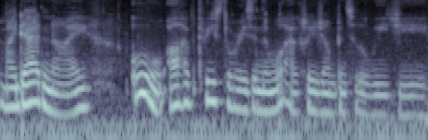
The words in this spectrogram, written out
my dad and i oh i'll have three stories and then we'll actually jump into the ouija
